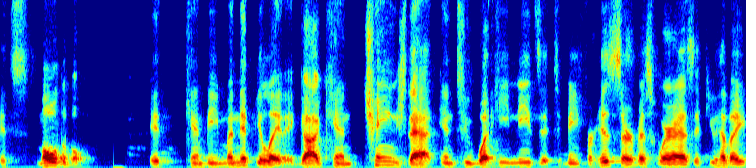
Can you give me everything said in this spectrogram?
it's moldable. It can be manipulated. God can change that into what he needs it to be for his service. Whereas if you have a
